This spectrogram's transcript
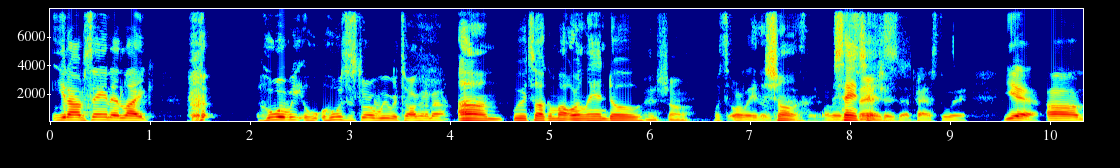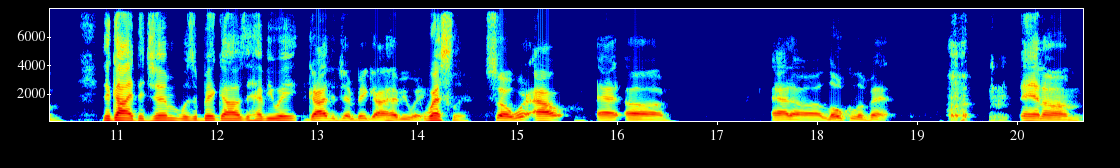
you know what I'm saying? And like, who were we? Who, who was the story we were talking about? um, we were talking about Orlando, And Sean. What's Orlando? Sean. Orlando Sanchez. that passed away. Yeah. Um, the guy at the gym was a big guy, was a heavyweight guy at the gym, big guy, heavyweight. wrestler. So we're out at uh, at a local event, and um,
